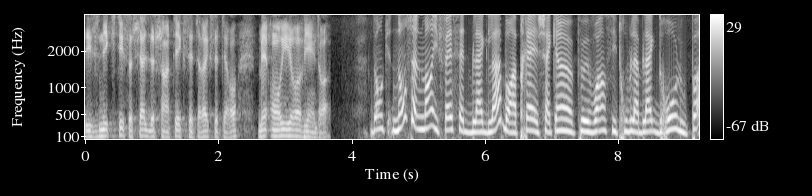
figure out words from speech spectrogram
des inéquités sociales de santé, etc., etc. Mais on y reviendra. Donc, non seulement il fait cette blague-là, bon, après, chacun peut voir s'il trouve la blague drôle ou pas,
